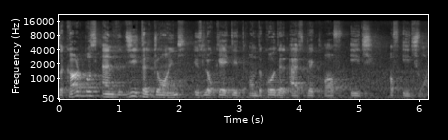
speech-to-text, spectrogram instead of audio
the carpus and the digital joints is located on the caudal aspect of each of each one.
